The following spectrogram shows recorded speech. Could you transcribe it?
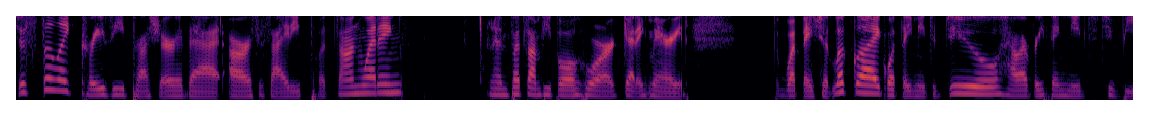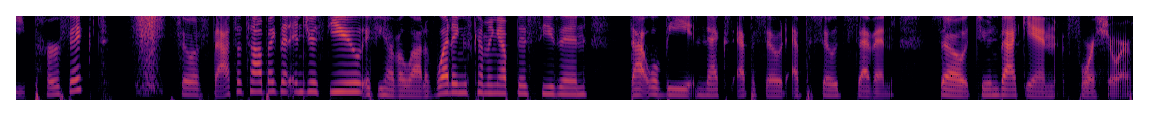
just the like crazy pressure that our society puts on weddings and puts on people who are getting married. What they should look like, what they need to do, how everything needs to be perfect. So, if that's a topic that interests you, if you have a lot of weddings coming up this season, that will be next episode, episode seven. So, tune back in for sure.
